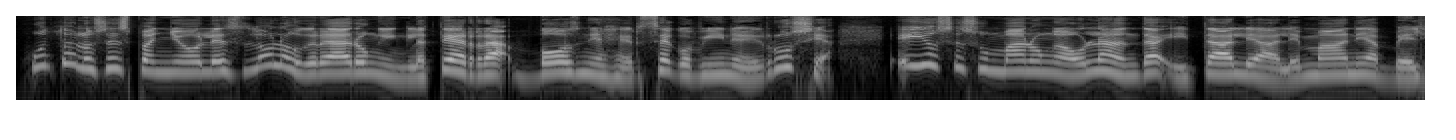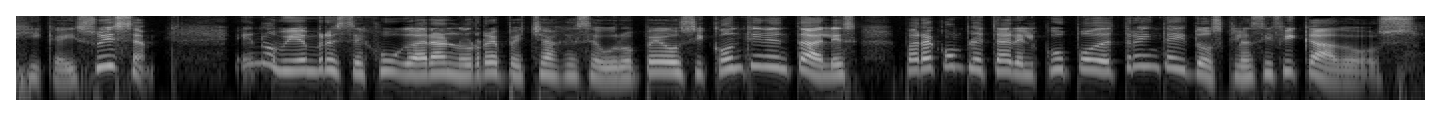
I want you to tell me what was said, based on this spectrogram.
Junto a los españoles lo lograron Inglaterra, Bosnia, Herzegovina y Rusia. Ellos se sumaron a Holanda, Italia, Alemania, Bélgica y Suiza. En noviembre se jugarán los repechajes europeos y continentales para completar el cupo de 32 clasificados.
